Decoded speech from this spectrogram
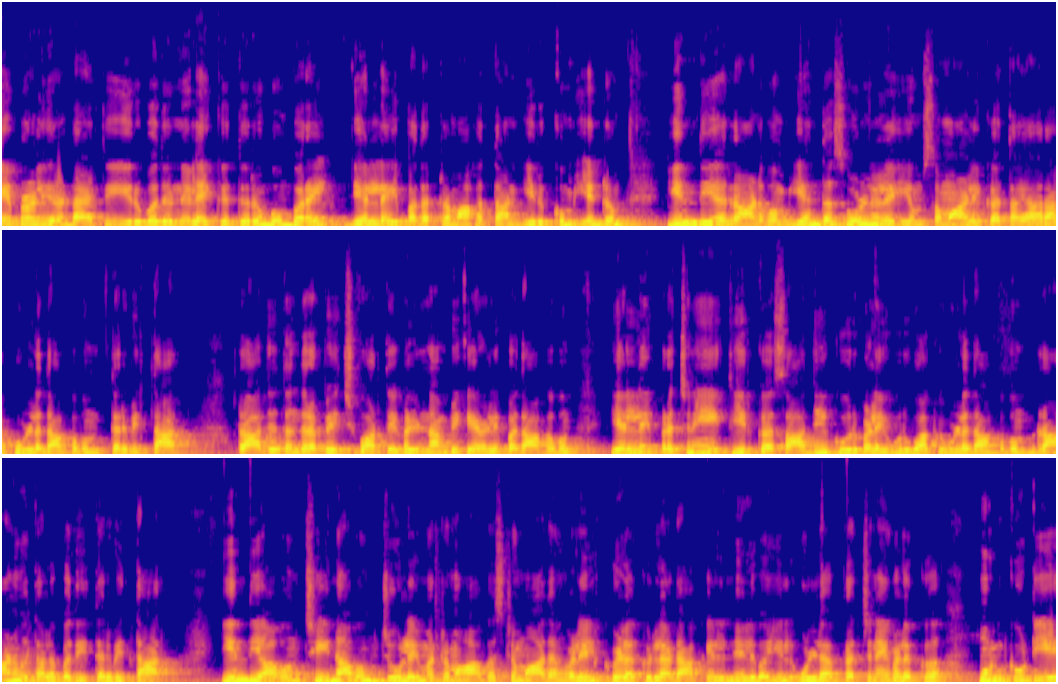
ஏப்ரல் இரண்டாயிரத்தி இருபது நிலைக்கு திரும்பும் வரை எல்லை பதற்றமாகத்தான் இருக்கும் என்றும் இந்திய ராணுவம் எந்த சூழ்நிலையையும் சமாளிக்க தயாராக உள்ளதாகவும் தெரிவித்தார். ராஜதந்திர பேச்சுவார்த்தைகள் நம்பிக்கை அளிப்பதாகவும் எல்லை பிரச்சனையை தீர்க்க சாத்தியக்கூறுகளை உருவாக்கியுள்ளதாகவும் ராணுவ தளபதி தெரிவித்தார். இந்தியாவும் சீனாவும் ஜூலை மற்றும் ஆகஸ்ட் மாதங்களில் கிழக்கு லடாக்கில் நிலுவையில் உள்ள பிரச்சனைகளுக்கு முன்கூட்டியே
